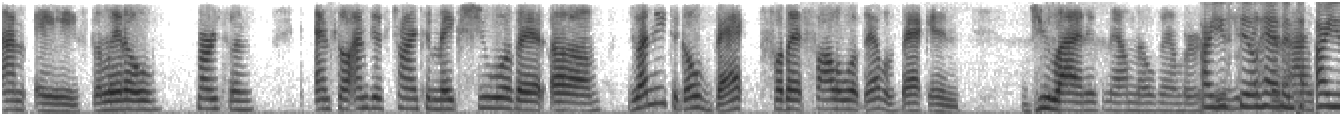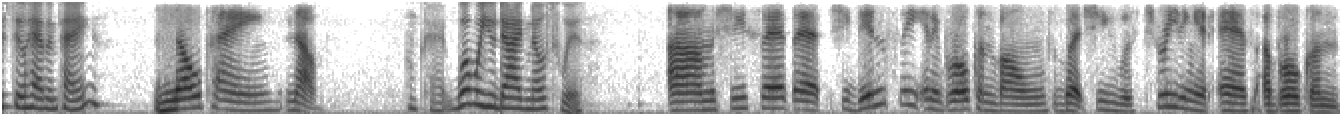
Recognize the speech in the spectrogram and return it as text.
I'm a stiletto person. And so I'm just trying to make sure that um do I need to go back for that follow up? That was back in July and it's now November. Are Do you still having I- Are you still having pain? no pain? No. Okay. What were you diagnosed with? Um, she said that she didn't see any broken bones, but she was treating it as a broken.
